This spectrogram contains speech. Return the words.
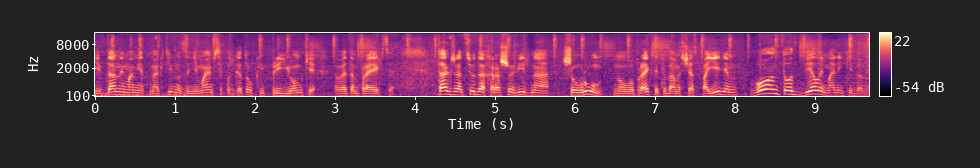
И в данный момент мы активно занимаемся подготовкой приемки в этом проекте. Также отсюда хорошо видно шоурум нового проекта, куда мы сейчас поедем. Вон тот белый маленький домик.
